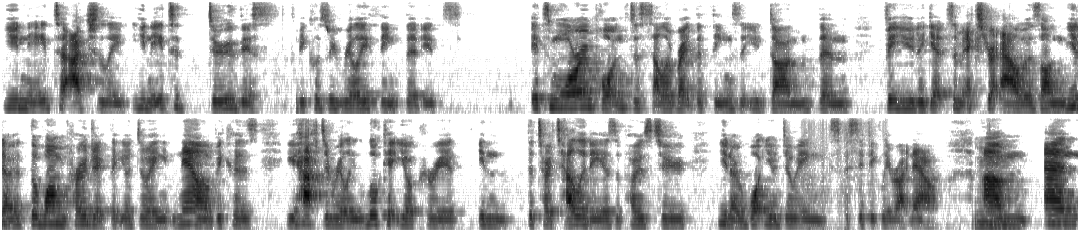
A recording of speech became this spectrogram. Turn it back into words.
you need to actually, you need to do this because we really think that it's, it's more important to celebrate the things that you've done than for you to get some extra hours on you know the one project that you're doing now because you have to really look at your career in the totality as opposed to you know what you're doing specifically right now mm. um, and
